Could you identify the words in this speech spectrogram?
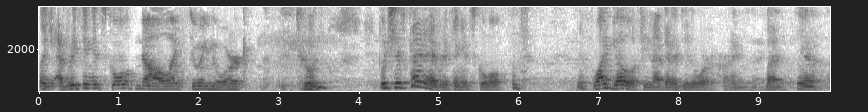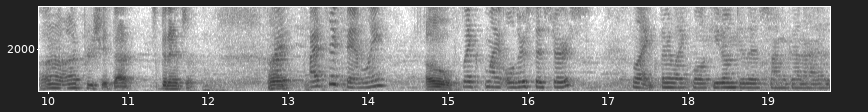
Like everything at school? No, like doing the work. doing, which is kind of everything at school. Why go if you're not going to do the work, right? Exactly. But yeah, I, don't know, I appreciate that. It's a good answer. All I, I'd say family. Oh, Like my older sisters. Like, they're like, well, if you don't do this, I'm gonna,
